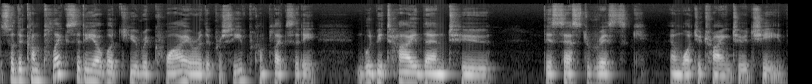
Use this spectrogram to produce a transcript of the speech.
So the complexity of what you require or the perceived complexity would be tied then to the assessed risk and what you're trying to achieve.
